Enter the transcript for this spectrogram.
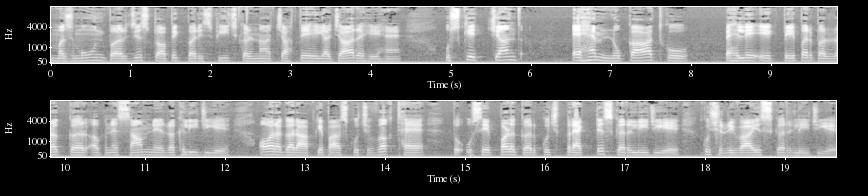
مضمون پر، جس ٹاپک پر اسپیچ کرنا چاہتے ہیں یا جا رہے ہیں، اس کے چند اہم نکات کو پہلے ایک پیپر پر رکھ کر اپنے سامنے رکھ لیجیے اور اگر آپ کے پاس کچھ وقت ہے تو اسے پڑھ کر کچھ پریکٹس کر لیجیے، کچھ ریوائز کر لیجیے۔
